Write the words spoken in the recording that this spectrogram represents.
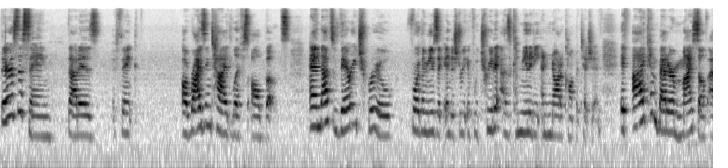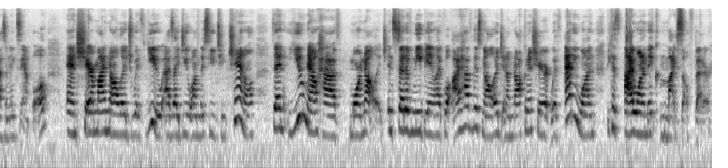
There is this saying that is, I think, a rising tide lifts all boats. And that's very true for the music industry if we treat it as a community and not a competition. If I can better myself as an example and share my knowledge with you as I do on this YouTube channel, then you now have more knowledge instead of me being like, well, I have this knowledge and I'm not going to share it with anyone because I want to make myself better.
